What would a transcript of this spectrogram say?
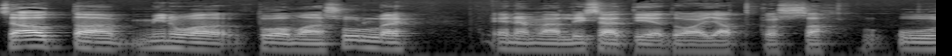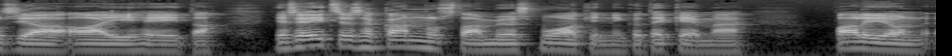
Se auttaa minua tuomaan sulle enemmän lisätietoa jatkossa, uusia aiheita. Ja se itse asiassa kannustaa myös muakin niin tekemään paljon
